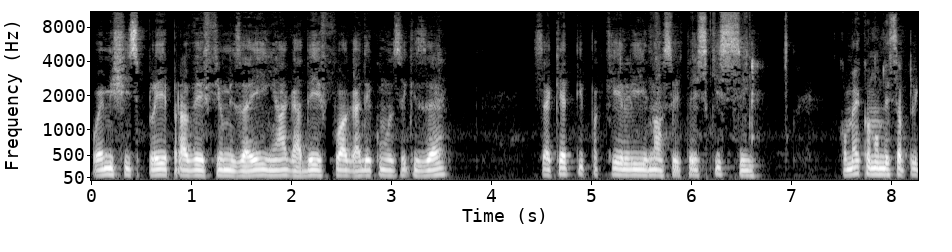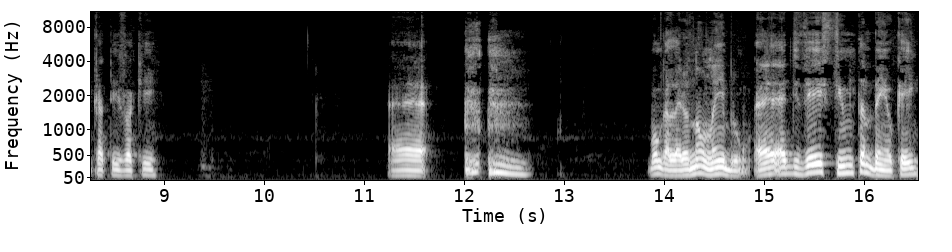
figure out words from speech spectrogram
O MX Play para ver filmes aí em HD, Full HD, como você quiser. Esse aqui é tipo aquele... Nossa, eu até esqueci. Como é que é o nome desse aplicativo aqui? É... Bom, galera, eu não lembro. É, é, de ver filme também, ok?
